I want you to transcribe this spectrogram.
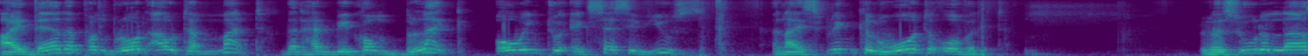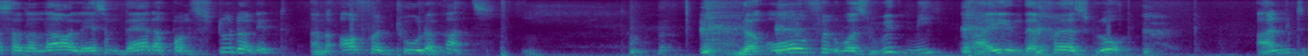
I thereupon brought out a mat that had become black owing to excessive use, and I sprinkled water over it. Rasulullah وسلم, thereupon stood on it and offered two rakats. The orphan was with me, I in the first row, and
